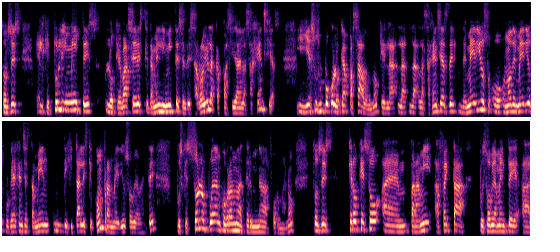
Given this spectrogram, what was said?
Entonces, el que tú limites, lo que va a hacer es que también limites el desarrollo y la capacidad de las agencias. Y eso es un poco lo que ha pasado, ¿no? Que las agencias de, medios o, no de medios, porque hay agencias también digitales que compran medios, obviamente, pues que solo puedan cobrar una determinada forma, ¿no? Entonces, creo que eso em, para mí afecta pues obviamente a,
